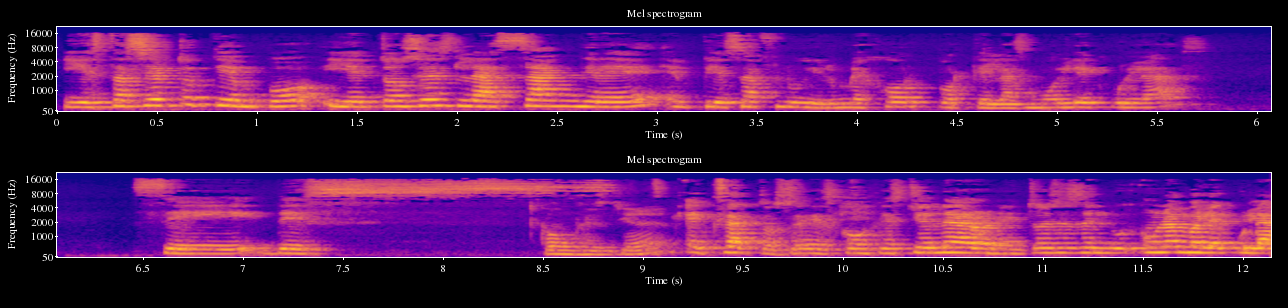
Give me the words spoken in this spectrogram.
y está cierto tiempo y entonces la sangre empieza a fluir mejor porque las moléculas se des Congestión. Exacto, se descongestionaron. Entonces, una molécula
